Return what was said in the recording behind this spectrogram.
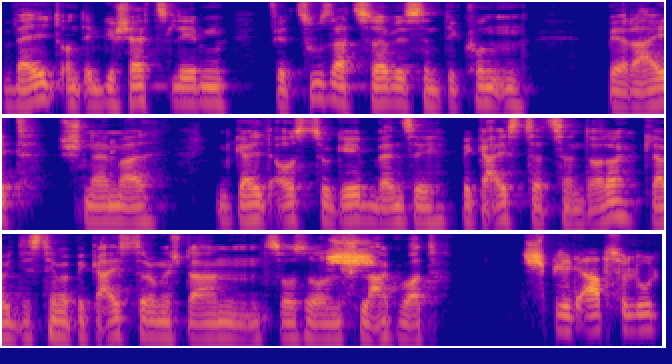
Welt und im Geschäftsleben. Für Zusatzservice sind die Kunden bereit, schnell mal Geld auszugeben, wenn sie begeistert sind, oder? Ich glaube, das Thema Begeisterung ist da so, so ein Schlagwort spielt absolut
